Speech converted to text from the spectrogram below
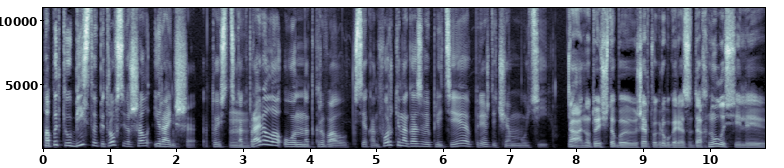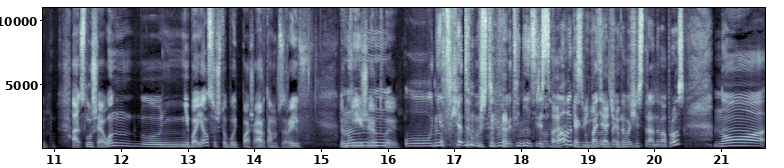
Попытки убийства Петров совершал и раньше. То есть, Мгм. как правило, он открывал все конфорки на газовой плите, прежде чем уйти. А, ну то есть, чтобы жертва, грубо говоря, задохнулась или... А, слушай, а он э, не боялся, что будет пожар, там, взрыв, другие Ну, жертвы? у- Нет, я думаю, что его это не интересовало, как бы понятно, это? очень странный вопрос. Но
